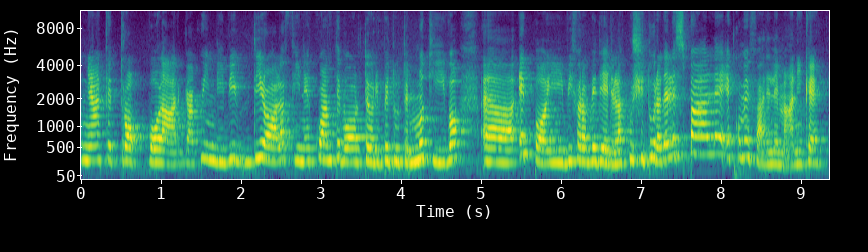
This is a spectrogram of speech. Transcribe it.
neanche troppo larga quindi vi dirò alla fine quante volte ho ripetuto il motivo eh, e poi vi farò vedere la cucitura delle spalle e come fare le maniche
